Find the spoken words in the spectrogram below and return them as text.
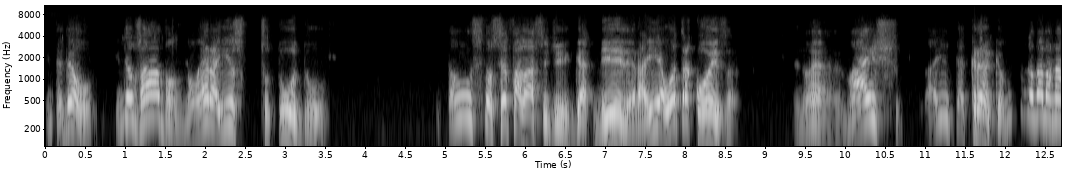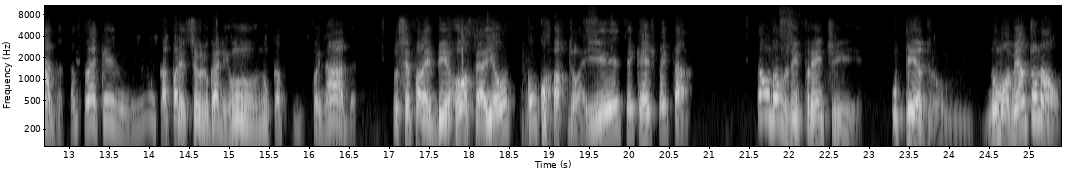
Entendeu? Endeusavam, não era isso tudo. Então, se você falasse de Get Miller, aí é outra coisa, não é? Mas aí é crank, eu não jogava nada. Tanto é que nunca apareceu em lugar nenhum, nunca foi nada. Você fala em Bierhoff, aí eu concordo, aí tem que respeitar. Então vamos em frente. O Pedro, no momento não.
